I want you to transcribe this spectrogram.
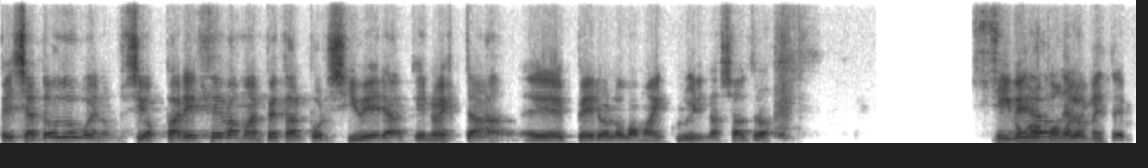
pese a todo, bueno, si os parece, vamos a empezar por Sibera, que no está, eh, pero lo vamos a incluir nosotros. Sibera, ¿dónde lo, metemos?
